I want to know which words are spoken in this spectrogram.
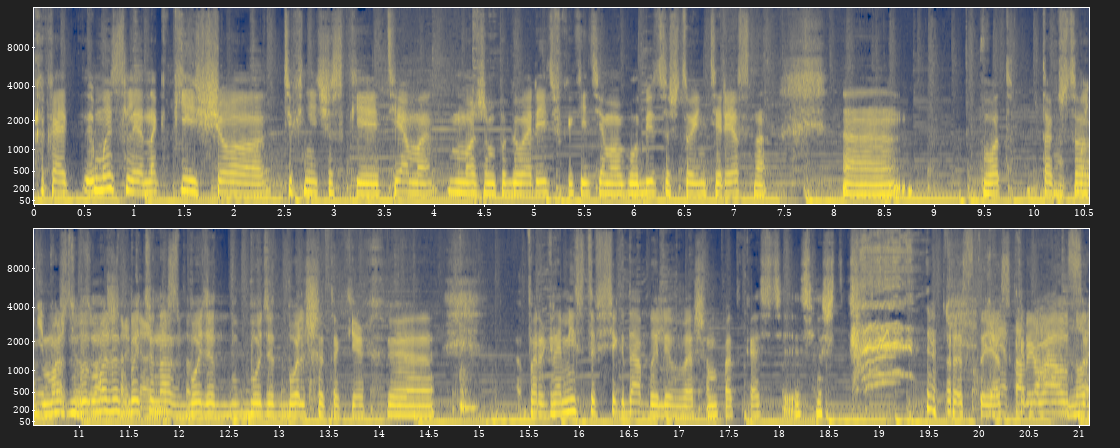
какая-то мысли, на какие еще технические темы можем поговорить, в какие темы углубиться, что интересно. Э, вот, так что, может, может быть, у нас будет, будет больше таких э, программисты всегда были в вашем подкасте, если что. Просто я скрывался.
